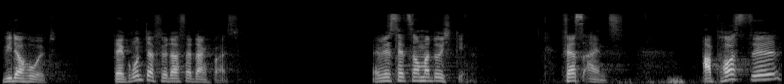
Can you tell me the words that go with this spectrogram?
wiederholt. Der Grund dafür, dass er dankbar ist. Wenn wir es jetzt nochmal durchgehen. Vers 1. Apostel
